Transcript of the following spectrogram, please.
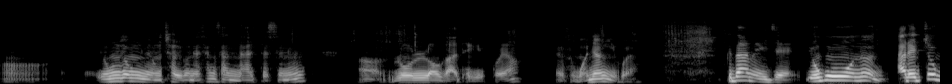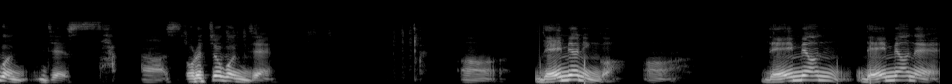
어, 용접용 철근을 생산할 때 쓰는 어, 롤러가 되겠고요. 그래서 원형이고요. 그 다음에 이제 요거는 아래쪽은 이제 사, 아, 오른쪽은 이제 어, 내면인 거, 어, 내면 내면에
